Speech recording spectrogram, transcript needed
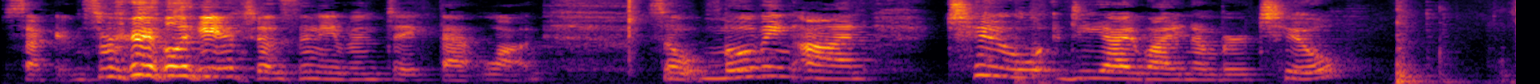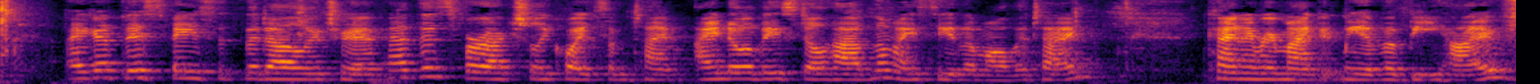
seconds, really. It doesn't even take that long. So moving on to DIY number two. I got this vase at the Dollar Tree. I've had this for actually quite some time. I know they still have them. I see them all the time. Kind of reminded me of a beehive.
